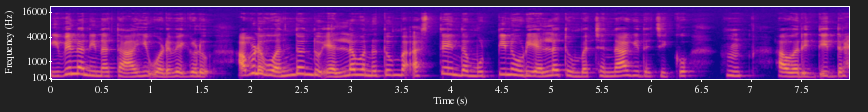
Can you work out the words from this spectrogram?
ಇವೆಲ್ಲ ನಿನ್ನ ತಾಯಿ ಒಡವೆಗಳು. ಅವಳು ಒಂದೊಂದು ಎಲ್ಲವನ್ನು ತುಂಬ ಅಸ್ತೆಯಿಂದ ಮುಟ್ಟಿ ನೋಡಿ ಎಲ್ಲ ತುಂಬ ಚೆನ್ನಾಗಿದೆ ಚಿಕ್ಕು. ಹ್ಞೂ ಅವರಿದ್ದಿದ್ರೆ.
